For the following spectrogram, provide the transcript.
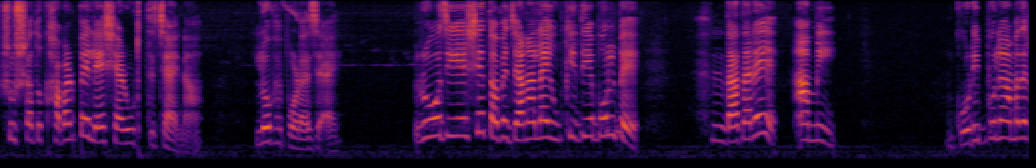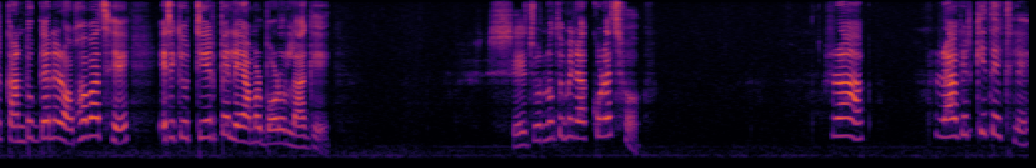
সুস্বাদু খাবার পেলে সে আর উঠতে চায় না। লোভে পড়ে যায়। রোজই এসে তবে জানালায় উঁকি দিয়ে বলবে, দাদারে, আমি গরিব বলে আমাদের কাণ্ডজ্ঞানের অভাব আছে, এটা কেউ টের পেলে আমার বড় লাগে। সেজন্য তুমি রাগ করেছ? রাগ? রাগের কি দেখলে?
